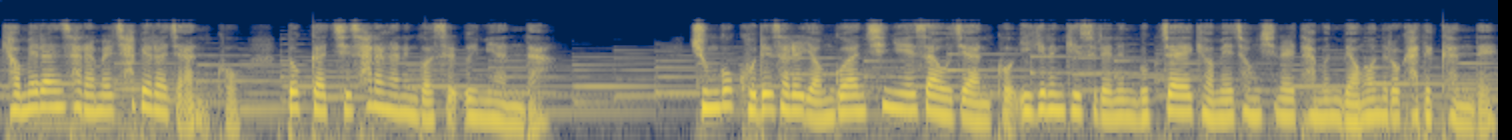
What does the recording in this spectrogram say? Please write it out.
겸해란 사람을 차별하지 않고 똑같이 사랑하는 것을 의미한다. 중국 고대사를 연구한 친위에 싸우지 않고 이기는 기술에는 묵자의 겸해 정신을 담은 명언으로 가득한데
